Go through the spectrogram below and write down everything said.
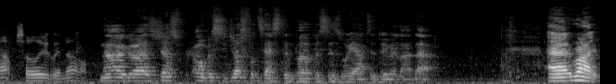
Absolutely not. No, guys, just obviously just for testing purposes, we had to do it like that. Uh, right,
